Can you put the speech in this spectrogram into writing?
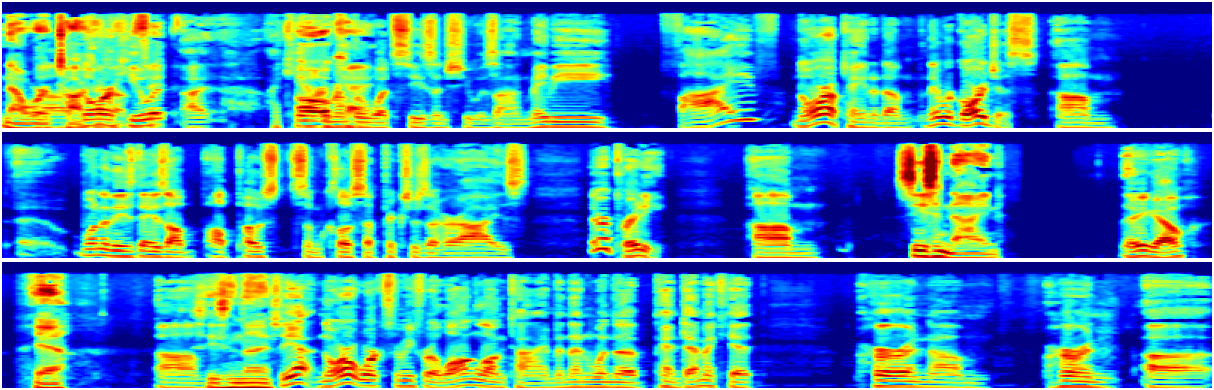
now we're Uh, talking Nora about Hewitt. fa- I I can't Oh, remember what season she was on. Maybe five. Nora painted them. They were gorgeous. Um, uh, one of these days I'll I'll post some close up pictures of her eyes. They were pretty. Um, season nine. There you go. Yeah. Um, season nine. So yeah, Nora worked for me for a long, long time, and then when the pandemic hit, her and um her and uh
